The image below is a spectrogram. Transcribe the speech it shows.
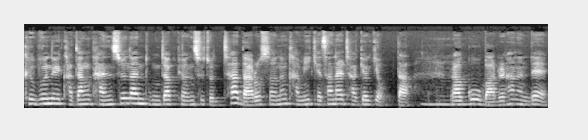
그분의 가장 단순한 동작 변수조차 나로서는 감히 계산할 자격이 없다. 음. 라고 말을 하는데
